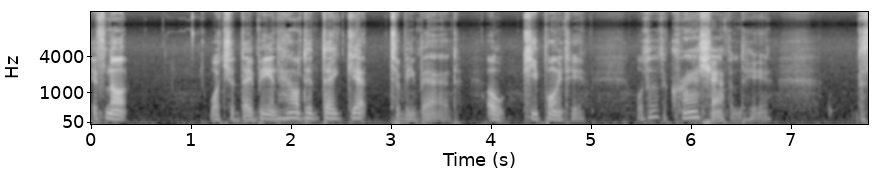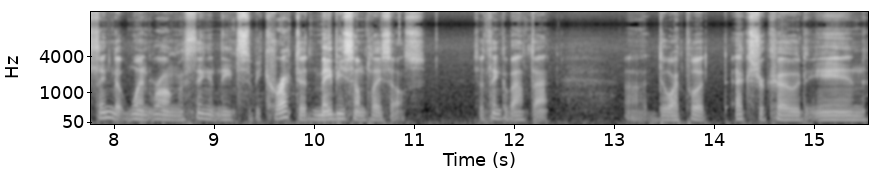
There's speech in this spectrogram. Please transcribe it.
If not, what should they be and how did they get to be bad? Oh, key point here. Although the crash happened here, the thing that went wrong, the thing that needs to be corrected, may be someplace else. So think about that. Uh, do I put extra code in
